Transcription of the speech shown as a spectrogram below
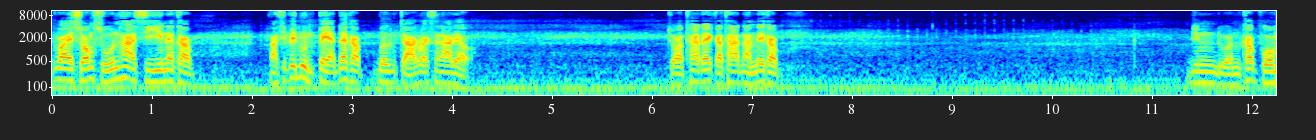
SY สองศูนย์ห้าีนะครับอาจจะเป็นรุ่นแปดนะครับ เบิ่งจากลักษณะเดียว จอดท่าได้กระทานนั่นเลยครับ ดินด่วนครับผม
